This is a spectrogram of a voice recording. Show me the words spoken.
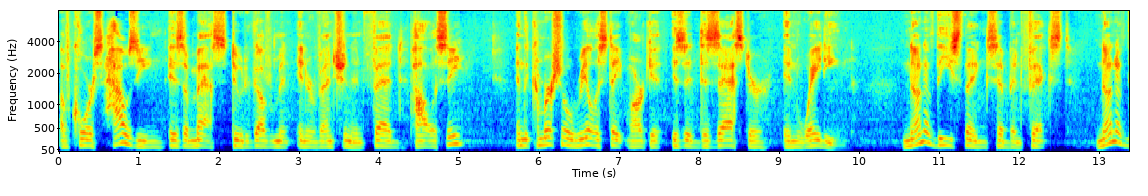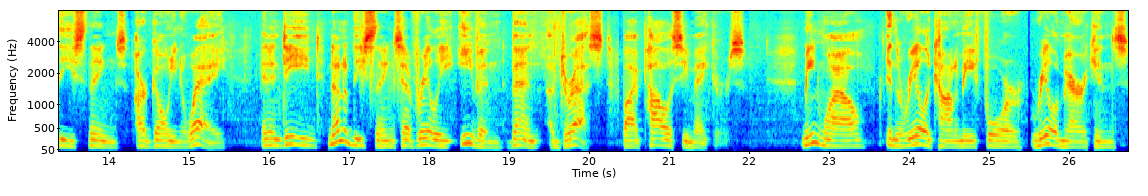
Of course, housing is a mess due to government intervention and Fed policy, and the commercial real estate market is a disaster in waiting. None of these things have been fixed. None of these things are going away. And indeed, none of these things have really even been addressed by policymakers. Meanwhile, in the real economy for real Americans,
